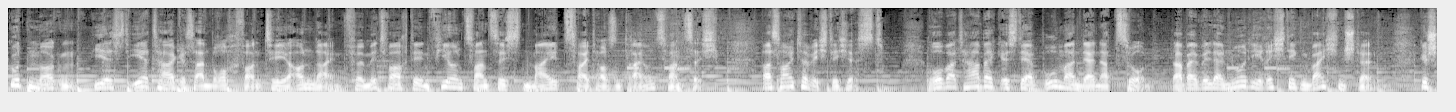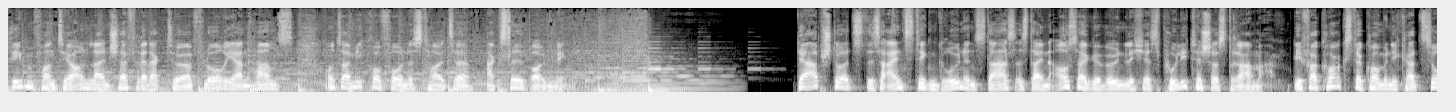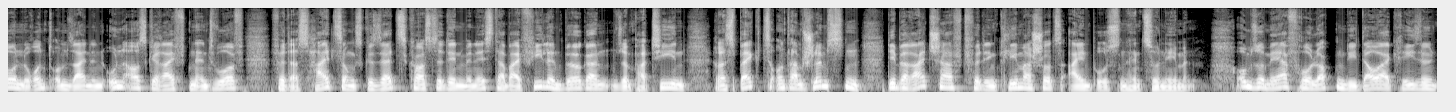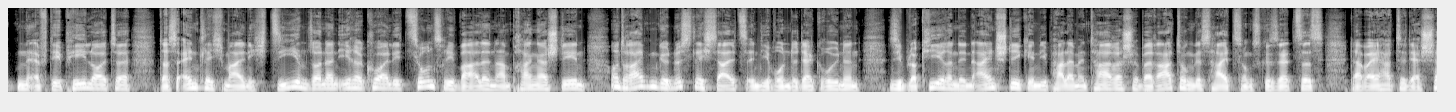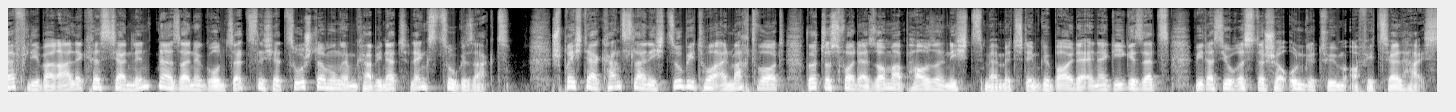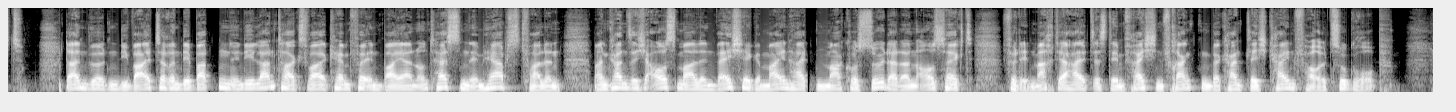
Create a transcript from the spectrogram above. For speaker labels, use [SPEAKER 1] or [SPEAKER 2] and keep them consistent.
[SPEAKER 1] Guten Morgen, hier ist Ihr Tagesanbruch von T-Online für Mittwoch, den 24. Mai 2023. Was heute wichtig ist. Robert Habeck ist der Buhmann der Nation. Dabei will er nur die richtigen Weichen stellen. Geschrieben von T-Online-Chefredakteur Florian Harms. Unter Mikrofon ist heute Axel Bäumling. Der Absturz des einstigen grünen Stars ist ein außergewöhnliches politisches Drama. Die verkorkste Kommunikation rund um seinen unausgereiften Entwurf für das Heizungsgesetz kostet den Minister bei vielen Bürgern Sympathien, Respekt und am schlimmsten die Bereitschaft für den Klimaschutz Einbußen hinzunehmen. Umso mehr frohlocken die dauerkriselnden FDP-Leute, dass endlich mal nicht sie, sondern ihre Koalitionsrivalen am Pranger stehen und reiben genüsslich Salz in die Wunde der Grünen. Sie blockieren den Einstieg in die parlamentarische Beratung des Heizungsgesetzes. Dabei hatte der Chefliberale Christian Lindner seine grundsätzliche Zustimmung im Kabinett längst zugesagt. Spricht der Kanzler nicht subito ein Machtwort, wird es vor der Sommerpause nichts mehr mit dem Gebäudeenergiegesetz, wie das juristische Ungetüm offiziell heißt. Dann würden die weiteren Debatten in die Landtagswahlkämpfe in Bayern und Hessen im Herbst fallen. Man kann sich ausmalen, welche Gemeinheiten Markus Söder dann ausheckt. Für den Machterhalt ist dem frechen Franken bekanntlich kein Faul zu grob.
